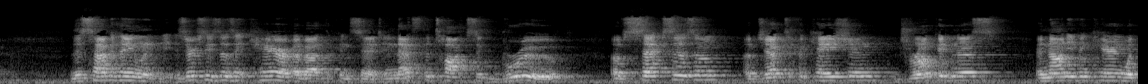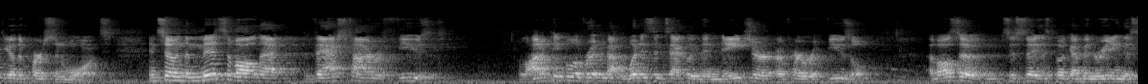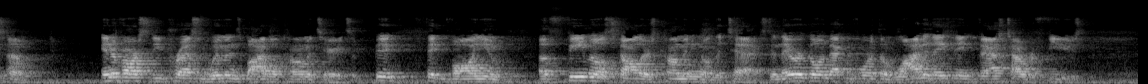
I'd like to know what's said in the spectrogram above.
This type of thing, Xerxes doesn't care about the consent, and that's the toxic brew of sexism, objectification, drunkenness, and not even caring what the other person wants. And so, in the midst of all that, Vashti refuses. A lot of people have written about what is exactly the nature of her refusal. I've also, to study this book, I've been reading this um, InterVarsity Press Women's Bible Commentary. It's a big, thick volume of female scholars commenting on the text. And they were going back and forth on why do they think Vashti refused.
